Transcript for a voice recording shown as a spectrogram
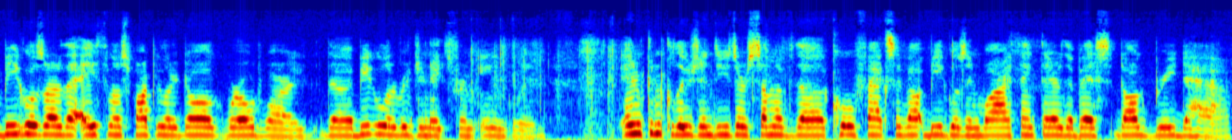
Beagles are the eighth most popular dog worldwide. The Beagle originates from England. In conclusion, these are some of the cool facts about beagles and why I think they're the best dog breed to have.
